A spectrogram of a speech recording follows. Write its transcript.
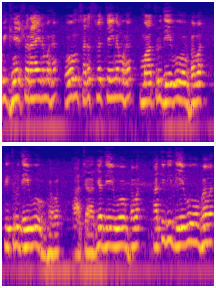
విఘ్నేశ్వరాయ నమ. ఓం సరస్వత్యై నమ. మాతృదేవో భవ పితృదేవో భవ ఆచార్య దేవో భవ అతిథి దేవో భవ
